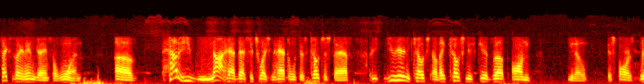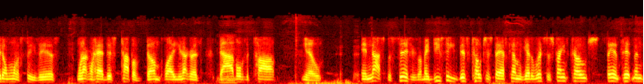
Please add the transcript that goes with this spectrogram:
Texas A&M game for one. Uh, how do you not have that situation happen with this coaching staff? Do you hear any coach? Are they coaching these kids up on, you know, as far as we don't want to see this, we're not going to have this type of dumb play. You're not going to dive mm-hmm. over the top, you know, and not specific. I mean, do you see this coaching staff coming together? Where's the strength coach, Sam Pittman,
